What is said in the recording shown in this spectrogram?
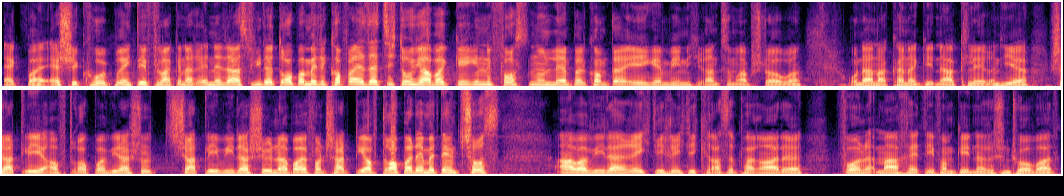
Eckball. Eschik holt, bringt die Flanke nach innen. Da ist wieder Dropper mit dem Kopf. Er setzt sich durch, aber gegen den Pfosten. Und Lampert kommt da irgendwie nicht ran zum Abstauber. Und danach kann er Gegner erklären. Hier, Shutley auf Dropper wieder. Shutley wieder. Schöner Ball von Shutley auf Dropper, der mit dem Schuss aber wieder richtig, richtig krasse Parade von Machetti vom gegnerischen Torwart.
